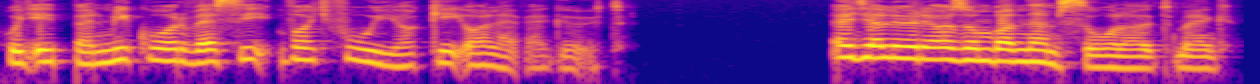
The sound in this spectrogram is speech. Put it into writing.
hogy éppen mikor veszi vagy fújja ki a levegőt. Egyelőre azonban nem szólalt meg,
